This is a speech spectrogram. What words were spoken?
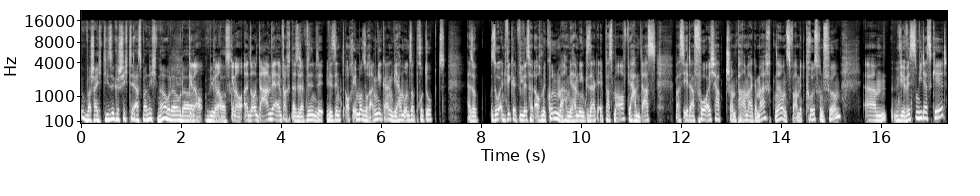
wahrscheinlich diese Geschichte erstmal nicht, ne? Oder, oder Genau, wie genau, das? genau. Also und da haben wir einfach, also da wir sind auch immer so rangegangen. Wir haben unser Produkt, also so entwickelt, wie wir es halt auch mit Kunden machen. Wir haben ihnen gesagt, ey, pass mal auf, wir haben das, was ihr da vor euch habt, schon ein paar Mal gemacht, ne? Und zwar mit größeren Firmen. Ähm, wir wissen, wie das geht.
